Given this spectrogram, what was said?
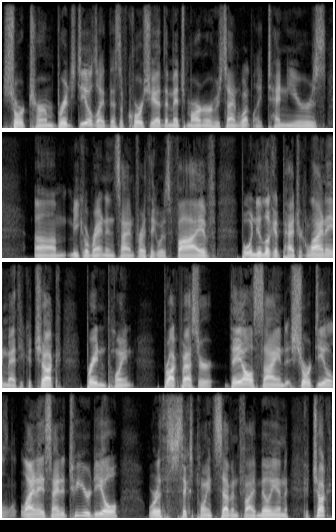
short term bridge deals like this. Of course, you had the Mitch Marner who signed what like ten years. Um, Mikko Rantanen signed for I think it was five. But when you look at Patrik Laine, Matthew Tkachuk, Brayden Point, Brock Boeser, they all signed short deals. Laine signed a two-year deal worth 6.75 million. Tkachuk,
